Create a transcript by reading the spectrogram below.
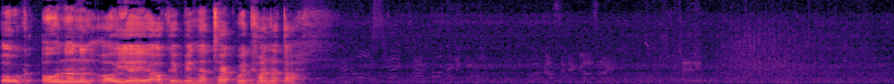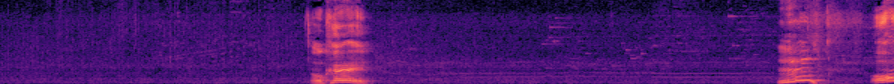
Oh, oh no, no, no, oh yeah, yeah, okay, been attacked by Kanata. Okay. Hmm. Oh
